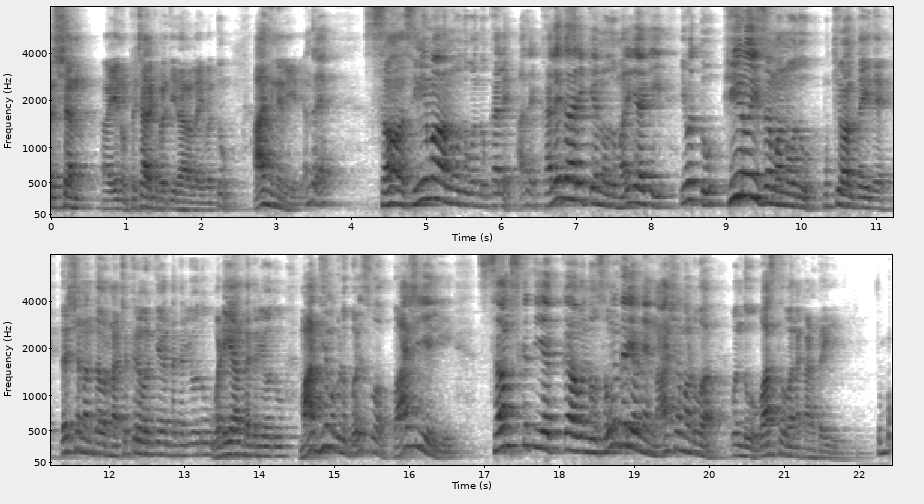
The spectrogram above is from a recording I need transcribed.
ದರ್ಶನ್ ಏನು ಪ್ರಚಾರಕ್ಕೆ ಬರ್ತಿದ್ದಾರಲ್ಲ ಇವತ್ತು. ಆ ಹಿನ್ನೆಲೆಯಲ್ಲಿ. ಅಂದರೆ ಸ ಸಿನಿಮಾ ಅನ್ನೋದು ಒಂದು ಕಲೆ. ಆದರೆ ಕಲೆಗಾರಿಕೆ ಅನ್ನೋದು ಮರೆಯಾಗಿ ಇವತ್ತು ಹೀರೋಯಿಸಮ್ ಅನ್ನೋದು ಮುಖ್ಯವಾಗ್ತಾ ಇದೆ. ದರ್ಶನ್ ಅಂತವ್ರನ್ನ ಚಕ್ರವರ್ತಿ ಅಂತ ಕರೆಯೋದು, ಒಡೆಯ ಅಂತ ಕರೆಯೋದು, ಮಾಧ್ಯಮಗಳು ಬಳಸುವ ಭಾಷೆಯಲ್ಲಿ ಸಂಸ್ಕೃತಿಯಕ್ಕ ಒಂದು ಸೌಂದರ್ಯವನ್ನೇ ನಾಶ ಮಾಡುವ ಒಂದು ವಾಸ್ತವವನ್ನು ಕಾಣ್ತಾ ಇದ್ದೀವಿ ತುಂಬ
